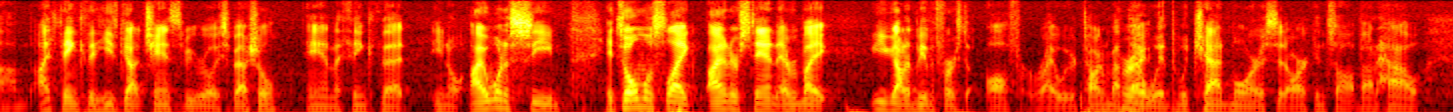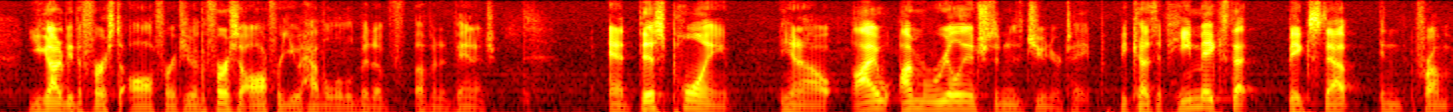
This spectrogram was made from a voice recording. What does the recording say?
Um, I think that he's got a chance to be really special, and I think that you know I want to see. It's almost like I understand everybody. You got to be the first to offer, right? We were talking about Right. that with with Chad Morris at Arkansas about how you got to be the first to offer. If you're the first to offer, you have a little bit of, of an advantage. And at this point, you know, I I'm really interested in his junior tape because if he makes that big step in from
